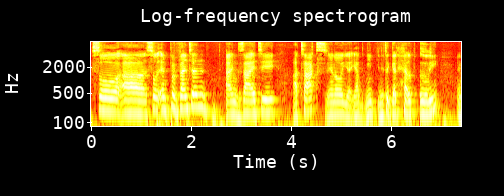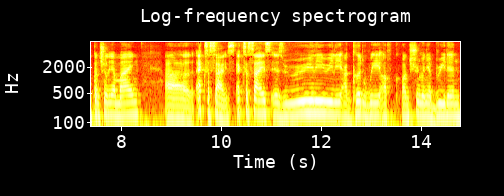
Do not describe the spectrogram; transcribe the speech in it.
so uh, so in preventing anxiety attacks. You know, you, you, need, you need to get help early in controlling your mind. Uh, exercise. Exercise is really, really a good way of controlling your breathing,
